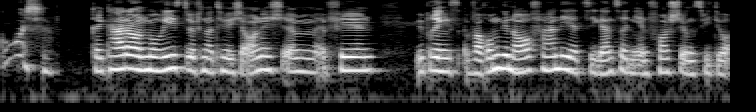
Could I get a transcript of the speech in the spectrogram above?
Gut. Ricarda und Maurice dürfen natürlich auch nicht ähm, fehlen. Übrigens, warum genau fahren die jetzt die ganze Zeit in ihrem Vorstellungsvideo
